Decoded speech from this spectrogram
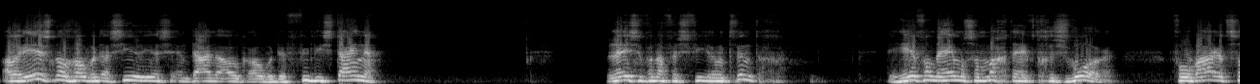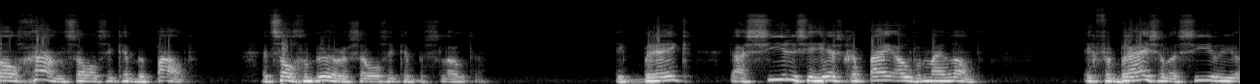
Allereerst nog over de Assyriërs en daarna ook over de Filistijnen. We lezen vanaf vers 24. De Heer van de hemelse machten heeft gezworen, voorwaar het zal gaan zoals ik heb bepaald. Het zal gebeuren zoals ik heb besloten. Ik breek de Assyrische heerschappij over mijn land. Ik verbrijzel Assyrië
